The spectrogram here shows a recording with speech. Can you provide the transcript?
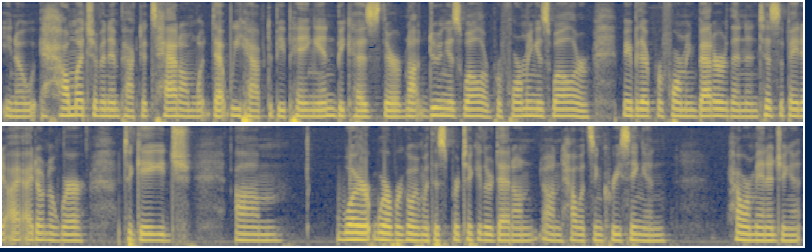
you know, how much of an impact it's had on what debt we have to be paying in because they're not doing as well or performing as well, or maybe they're performing better than anticipated. I, I don't know where to gauge um, where, where we're going with this particular debt on, on how it's increasing and how we're managing it.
